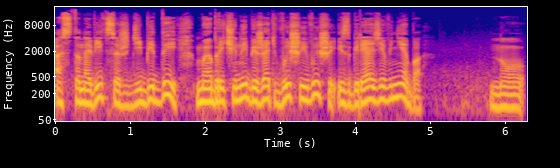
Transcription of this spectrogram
остановиться, жди беды, мы обречены бежать выше и выше, из грязи в небо. Но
